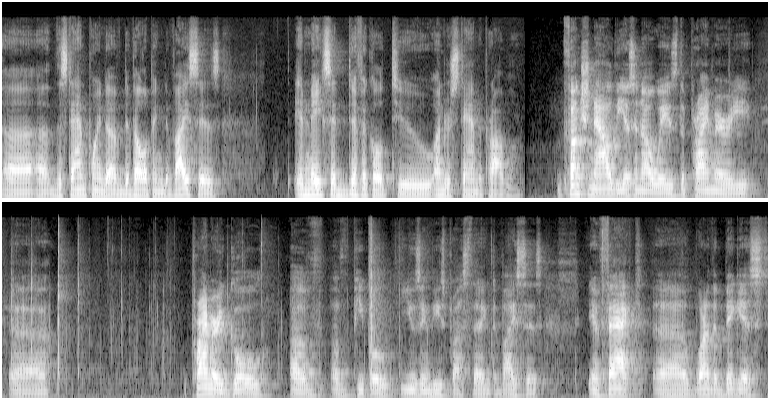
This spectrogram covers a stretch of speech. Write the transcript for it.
uh, uh, the standpoint of developing devices, it makes it difficult to understand a problem. Functionality isn't always the primary uh, primary goal of, of people using these prosthetic devices. In fact, uh, one of the biggest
